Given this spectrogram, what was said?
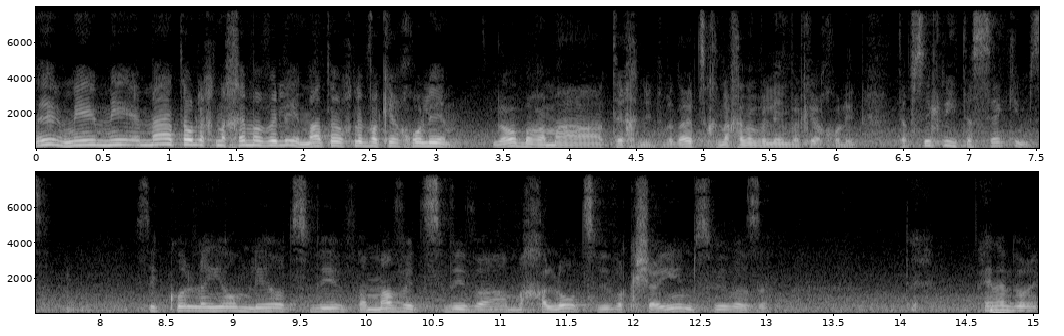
אה, מי, מי, מה אתה הולך לנחם אבלים? מה אתה הולך לבקר חולים? לא ברמה הטכנית, ודאי צריך לנחם אבלים ולבקר חולים. תפסיק להתעסק עם זה. זה כל היום להיות סביב המוות, סביב המחלות, סביב הקשיים, סביב הזה. אין הדברים.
